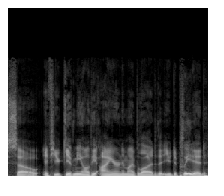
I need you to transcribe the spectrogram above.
So if you give me all the iron in my blood that you depleted,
